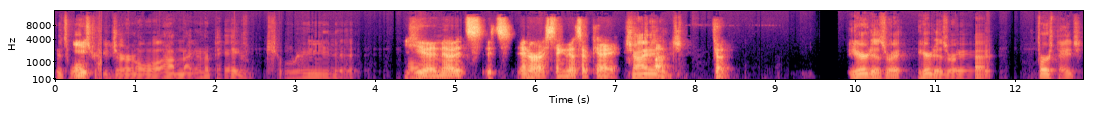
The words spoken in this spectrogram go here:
it's Wall Ye- Street Journal. I'm not going to pay to read it. Yeah, no, it's it's interesting. That's okay. China. Uh, Good. Here it is. Right here it is. Right first page.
